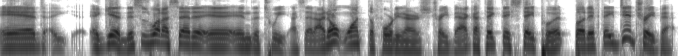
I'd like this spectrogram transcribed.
And uh, again, this is what I said in the tweet. I said, I don't want the 49ers to trade back. I think they stay put. But if they did trade back,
